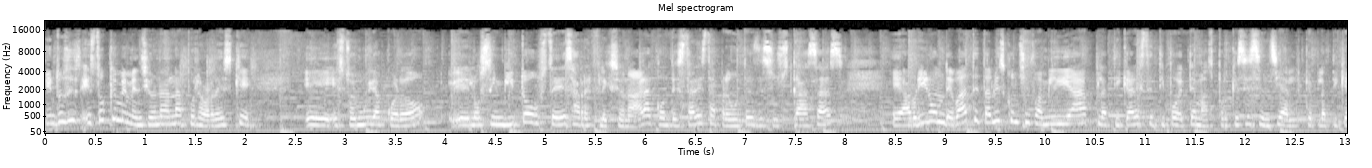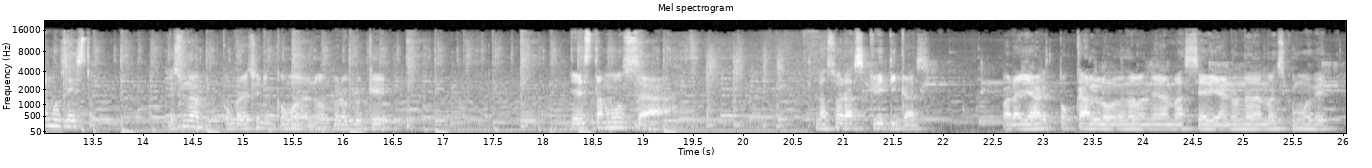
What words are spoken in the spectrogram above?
Entonces, esto que me menciona Ana, pues la verdad es que eh, estoy muy de acuerdo. Eh, los invito a ustedes a reflexionar, a contestar esta pregunta desde sus casas, eh, abrir un debate tal vez con su familia, platicar este tipo de temas, porque es esencial que platiquemos de esto. Es una conversación incómoda, ¿no? Pero creo que ya estamos a las horas críticas para ya tocarlo de una manera más seria, no nada más como de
